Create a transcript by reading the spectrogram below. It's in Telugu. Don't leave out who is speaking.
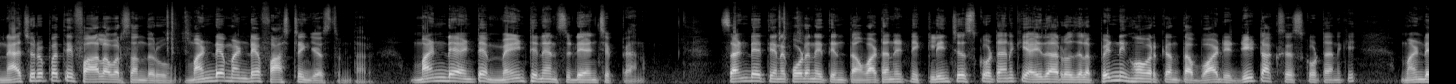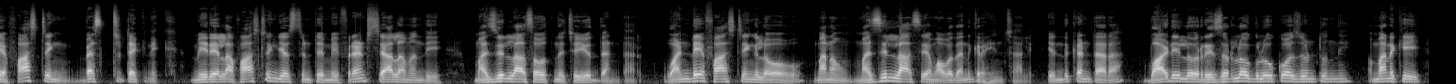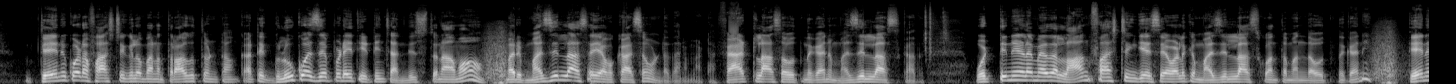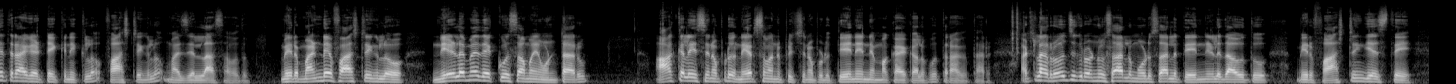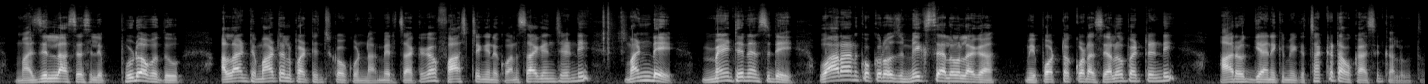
Speaker 1: న్యాచురోపతి ఫాలోవర్స్ అందరూ మండే మండే ఫాస్టింగ్ చేస్తుంటారు. మండే అంటే మెయింటెనెన్స్ డే అని చెప్పాను. సండే తినకూడనే తింటాం. వాటన్నిటిని క్లీన్ చేసుకోవటానికి ఐదారు రోజుల పెండింగ్ హోంవర్క్ అంతా బాడీ డీటాక్స్ చేసుకోవటానికి మండే ఫాస్టింగ్ బెస్ట్ టెక్నిక్ మీరు ఇలా ఫాస్టింగ్ చేస్తుంటే మీ ఫ్రెండ్స్ చాలామంది మజిల్ లాస్ అవుతుంది చేయొద్దంటారు. వన్ డే ఫాస్టింగ్లో మనం మజిల్ లాస్ ఏం అవ్వదని గ్రహించాలి. ఎందుకంటారా? బాడీలో రిజర్వ్లో గ్లూకోజ్ ఉంటుంది. మనకి తేనె కూడా ఫాస్టింగ్లో మనం త్రాగుతుంటాం. కాబట్టి గ్లూకోజ్ ఎప్పుడైతే ఇటు నుంచి అందిస్తున్నామో మరి మజిల్ లాస్ అయ్యే అవకాశం ఉండదన్నమాట. ఫ్యాట్ లాస్ అవుతుంది కానీ మజిల్ లాస్ కాదు. ఒట్టి నీళ్ళ మీద లాంగ్ ఫాస్టింగ్ చేసే వాళ్ళకి మజిల్ లాస్ కొంతమంది అవుతుంది కానీ తేనె త్రాగే టెక్నిక్లో ఫాస్టింగ్లో మజిల్ లాస్ అవ్వదు. మీరు మండే ఫాస్టింగ్లో నీళ్ళ మీద ఎక్కువ సమయం ఉంటారు. ఆకలేసినప్పుడు నీరసం అనిపించినప్పుడు తేనె నిమ్మకాయ కలుపు త్రాగుతారు. అట్లా రోజుకు రెండు సార్లు మూడు సార్లు తేనె నీళ్ళు తాగుతూ మీరు ఫాస్టింగ్ చేస్తే మజిల్ లాస్ అసలు ఎప్పుడు అవ్వదు. అలాంటి మాటలు పట్టించుకోకుండా మీరు చక్కగా ఫాస్టింగ్ని కొనసాగించండి. Monday maintenance day. వారానికి ఒక రోజు మీకు సెలవులాగా మీ పొట్టకు కూడా సెలవు పెట్టండి. ఆరోగ్యానికి మీకు చక్కటి అవకాశం కలుగుతుంది.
